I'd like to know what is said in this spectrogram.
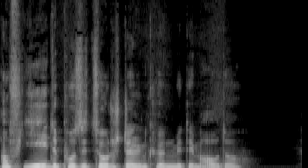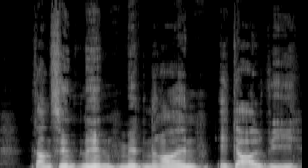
auf jede Position stellen können mit dem Auto. Ganz hinten hin, mitten rein, egal wie.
